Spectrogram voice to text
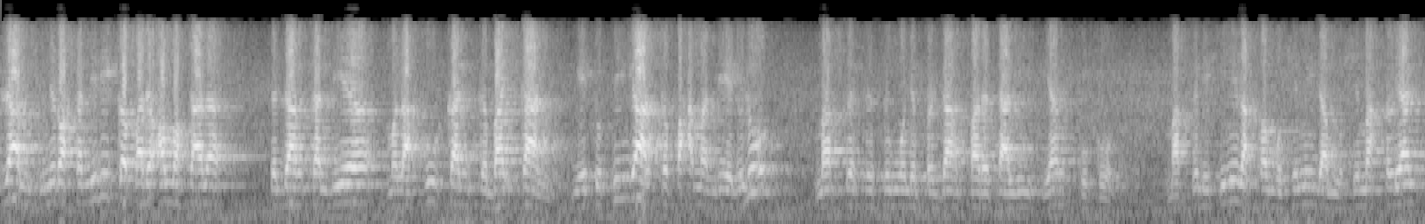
Islam menyerahkan diri kepada Allah Taala sedangkan dia melakukan kebaikan iaitu tinggal kepahaman dia dulu maka sesungguhnya pegang pada tali yang kukuh. Maka di sinilah kaum muslimin dan muslimat kalian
